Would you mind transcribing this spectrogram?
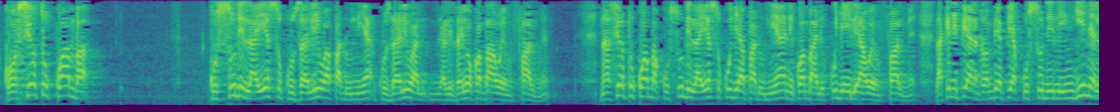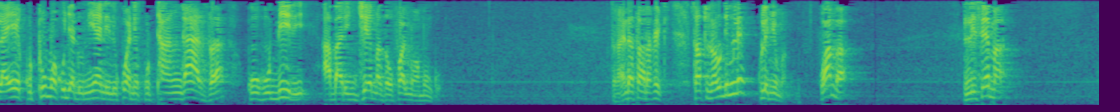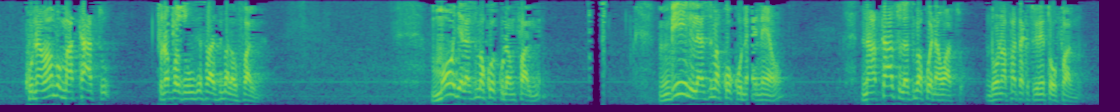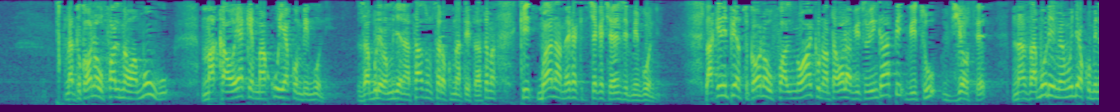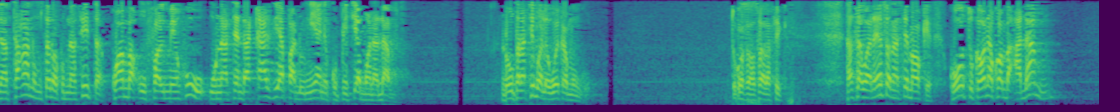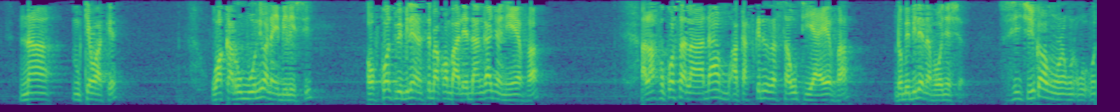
Kwao sio tu kwamba kusudi la yesu kuzaliwa hapa dunia kuzaliwa alizaliwa kwamba awe mfalme na sio tu kwamba kusudi la yesu kuja hapa duniani kwamba alikuja ili awe mfalme lakini pia anatuambia pia kusudi lingine la yeye kutumwa kuja duniani ilikuwa ni kutangaza kuhubiri habari njema za ufalme wa mungu. Tunaenda sawa rafiki? Sasa tunarudi mle kule nyuma. Kwamba nilisema kuna mambo matatu tunapozungumzia swala zima la ufalme. Moja lazima kuwe kuna mfalme mbili lazima kuwe kuna eneo na tatu lazima kuwe na watu. Ndo unapata kitu kinaitwa ufalme. Na tukaona ufalme wa mungu makao yake makuu yako mbinguni. Zaburi ya moja na tatu mstari wa kumi na tisa. Anasema bwana ameweka kiti chake cha enzi mbinguni. Lakini pia tukaona ufalme wake unatawala vitu vingapi? Vitu vyote. Na zaburi mia moja kumi na tano mstari wa kumi na sita kwamba ufalme huu unatenda kazi hapa duniani kupitia mwanadamu. Ndo utaratibu aliouweka mungu tuko sawasawa rafiki? Sasa bwana yesu anasema okay. Kwa tukaona kwamba adamu na mke wake wakarubuniwa na ibilisi. Of course biblia inasema kwamba aliyedanganywa ni eva. Alafu kosa la adamu akasikiliza sauti ya eva. Ndo biblia inavyoonyesha.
